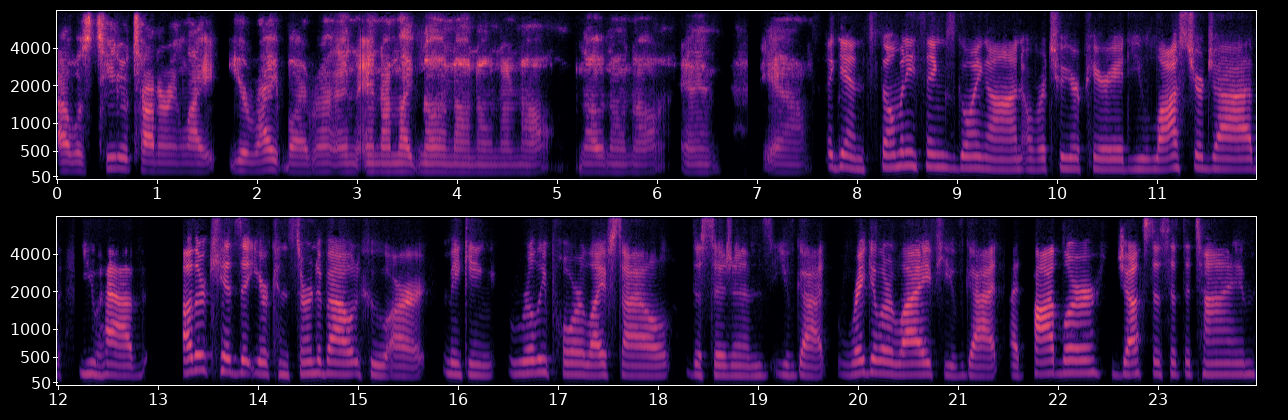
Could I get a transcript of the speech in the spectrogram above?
I was teeter tottering like, you're right, Barbara. And and I'm like, no, no, no, no, no, no, no, no. And yeah. Again, so many things going on over a two year period. You lost your job. You have other kids that you're concerned about who are making really poor lifestyle decisions. You've got regular life, you've got a toddler, Justice at the time.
